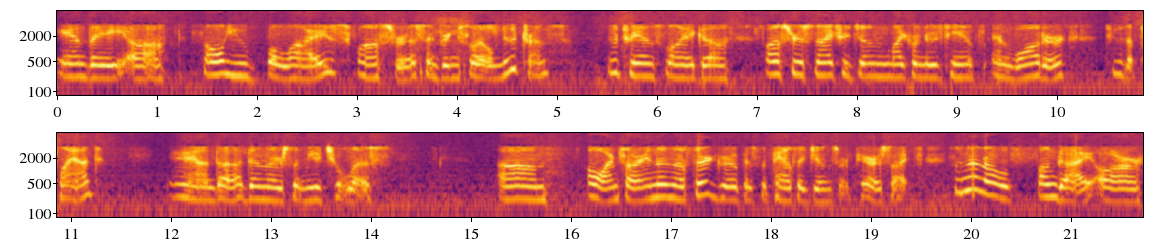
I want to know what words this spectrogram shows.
and they uh, solubilize phosphorus and bring soil nutrients, nutrients like uh, phosphorus, nitrogen, micronutrients, and water to the plant. And uh, then there's the mutualists. Um, oh, I'm sorry. And then the third group is the pathogens or parasites. So not all fungi are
